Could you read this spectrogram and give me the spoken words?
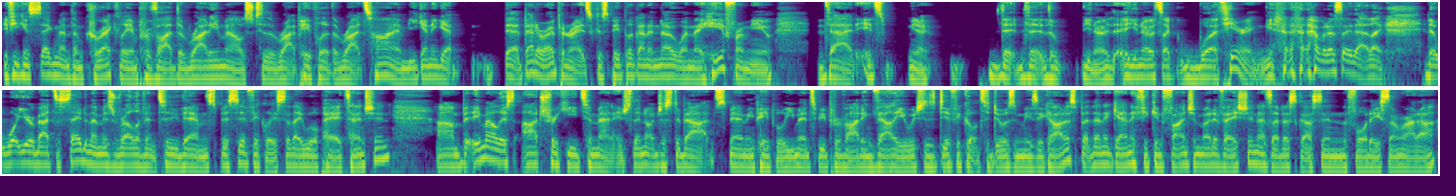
if you can segment them correctly and provide the right emails to the right people at the right time you're going to get better open rates because people are going to know when they hear from you that it's you know the, the, the, you know, you know, it's like worth hearing. How would I say that? Like that what you're about to say to them is relevant to them specifically. So they will pay attention. Um, but email lists are tricky to manage. They're not just about spamming people. You're meant to be providing value, which is difficult to do as a music artist. But then again, if you can find your motivation, as I discuss in the 4D songwriter,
